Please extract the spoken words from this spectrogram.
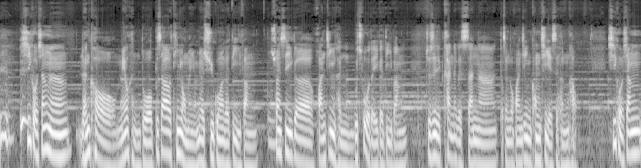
溪口乡呢人口没有很多，不知道听友们有没有去过那个地方？算是一个环境很不错的一个地方，就是看那个山啊，整个环境空气也是很好。溪口乡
